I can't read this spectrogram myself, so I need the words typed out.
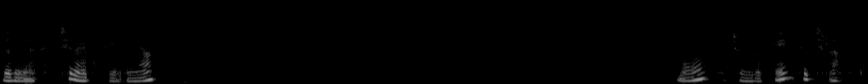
그냥 색칠을 해볼게요 그냥. 뭐 대충 이렇게 색칠을 합니다.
